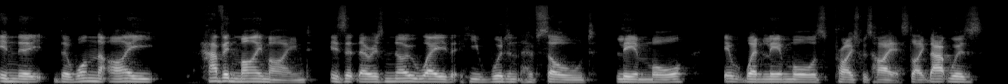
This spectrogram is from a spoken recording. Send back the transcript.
in the the one that I have in my mind is that there is no way that he wouldn't have sold Liam Moore when Liam Moore's price was highest. Like that was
